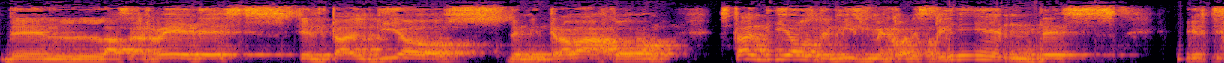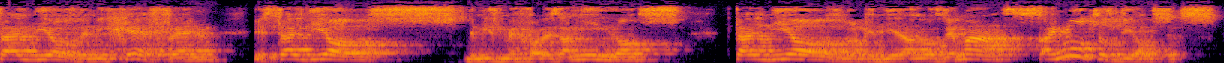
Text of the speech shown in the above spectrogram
de las redes, está el dios de mi trabajo, está el dios de mis mejores clientes, está el dios de mi jefe, está el dios de mis mejores amigos, tal Dios, lo que dirán los demás. Hay muchos dioses.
